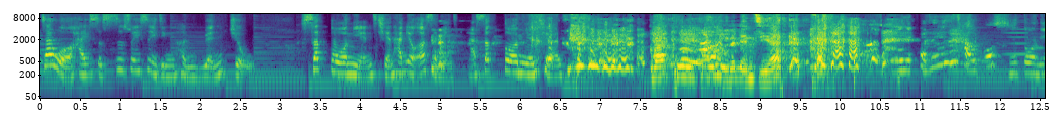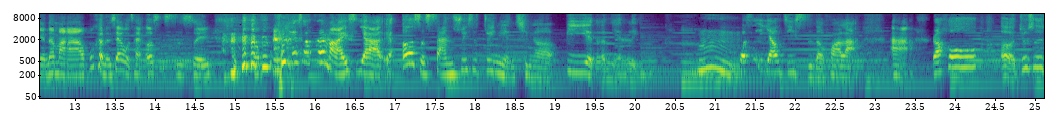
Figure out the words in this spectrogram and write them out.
在我还十四岁，是已经很远久。十多年前还没有二十年前啊，十多年前。我可以暴你的年纪。可是已经超过十多年了嘛，不可能现在我才二十四岁。实际上在马来西亚，二十三岁是最年轻的毕业的年龄。嗯，我是药技师的话啦，啊，然后呃，就是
